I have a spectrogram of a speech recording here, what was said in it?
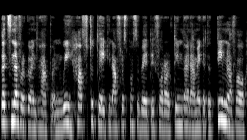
that's never going to happen. We have to take enough responsibility for our team dynamic at the team level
